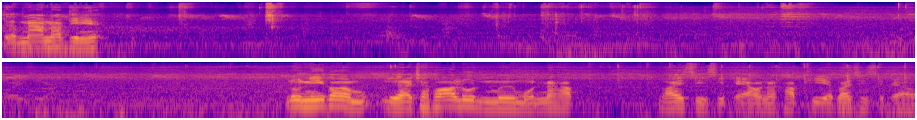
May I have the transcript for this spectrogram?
เติมน้ำนะครับทีนี้ รุ่นนี้ก็เหลือเฉพาะรุ่นมือหมุนนะครับ 140L นะครับ TF 140L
